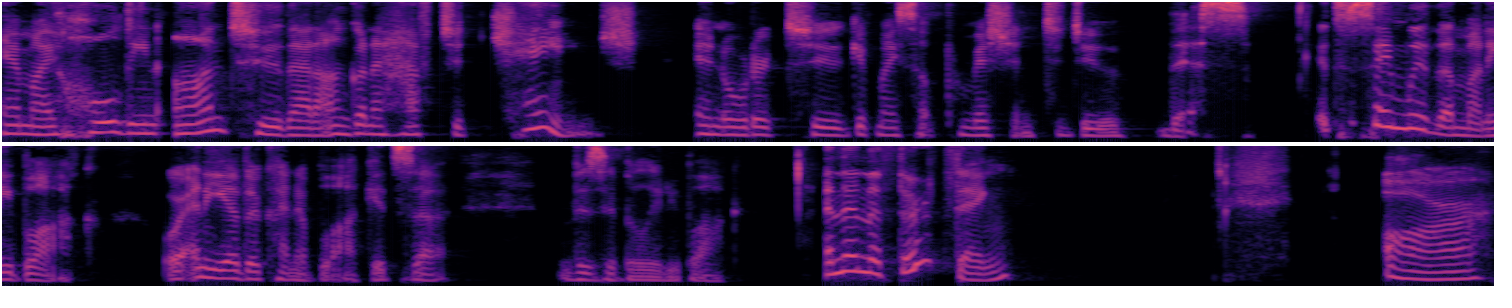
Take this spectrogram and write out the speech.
am I holding on to that I'm going to have to change in order to give myself permission to do this? It's the same with a money block or any other kind of block. It's a visibility block. And then the third thing are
